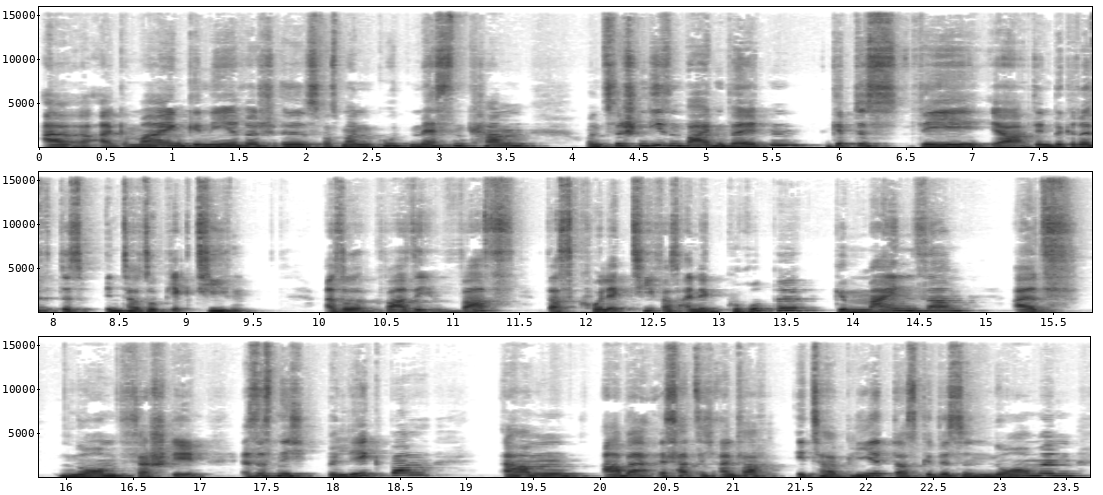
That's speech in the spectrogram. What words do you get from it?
allgemein, generisch ist, was man gut messen kann. Und zwischen diesen beiden Welten gibt es die, ja, den Begriff des Intersubjektiven. Also quasi, was das Kollektiv, was eine Gruppe gemeinsam als Norm verstehen. Es ist nicht belegbar, Ähm, aber es hat sich einfach etabliert, dass gewisse Normen,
